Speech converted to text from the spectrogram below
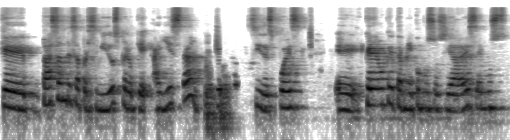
que pasan desapercibidos, pero que ahí están. Yo si después eh, creo que también como sociedades hemos,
